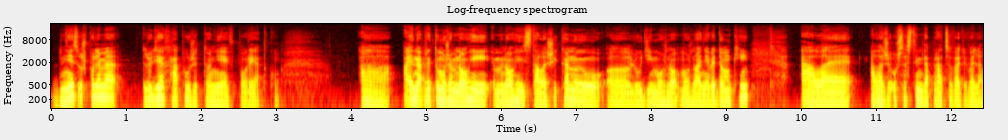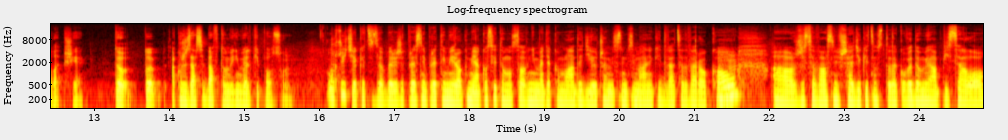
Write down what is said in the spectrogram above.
dnes už podľa mňa ľudia chápu, že to nie je v poriadku. A aj napriek tomu, že mnohí, mnohí stále šikanujú uh, ľudí, možno, možno aj nevedomky, ale, ale že už sa s tým dá pracovať oveľa lepšie. To, to akože za seba v tom vidím veľký posun. Určite, keď si zoberieš, že presne pred tými rokmi, ako si to musel vnímať ako mladé dievča, myslím si, mal nejakých 22 rokov, mm-hmm. a, že sa vlastne všade, keď som si to tak uvedomila, písalo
